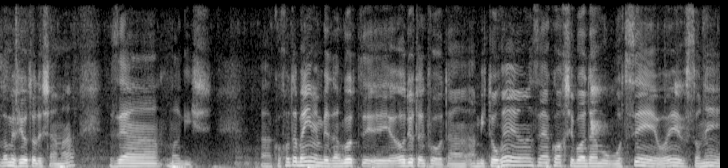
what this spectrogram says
לא מביא אותו לשם, זה המרגיש. הכוחות הבאים הם בדרגות אה, עוד יותר גבוהות. המתעורר זה הכוח שבו אדם הוא רוצה, אוהב, שונא,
